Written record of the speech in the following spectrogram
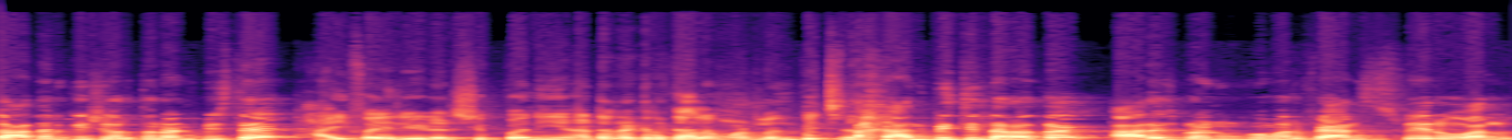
గాదర్ కిషోర్తో అనిపిస్తే హైఫై లీడర్షిప్ అని అంటే రకరకాల మాటలు అనిపించిన అనిపించిన తర్వాత ఆర్ఎస్ ప్రవీణ్ కుమార్ ఫ్యాన్స్ ఫేరో వాళ్ళు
